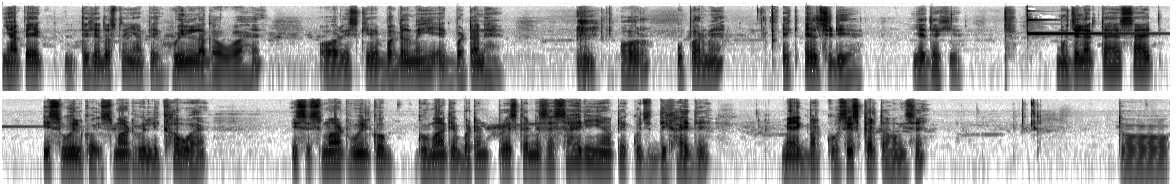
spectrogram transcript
यहाँ पे एक, देखिए दोस्तों, यहाँ पे व्हील लगा हुआ है और इसके बगल में ही एक बटन है और ऊपर में एक एलसीडी है, ये देखिए। मुझे लगता है शायद इस व्हील को स्मार्ट व्हील लिखा हुआ है, इस स्मार्ट व्हील को घुमा के बटन प्रेस करने से शायद ही यहाँ पे कुछ दिखाई दे। मैं एक बार कोशिश करता हूँ इसे। तो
